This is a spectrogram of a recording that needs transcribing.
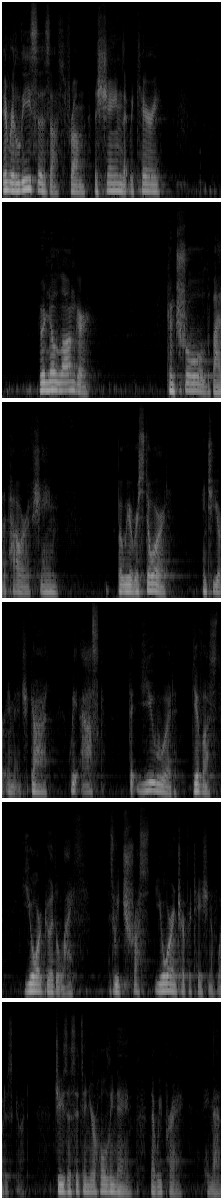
It releases us from the shame that we carry we're no longer controlled by the power of shame, but we are restored into your image. God, we ask that you would give us your good life as we trust your interpretation of what is good. Jesus, it's in your holy name that we pray. Amen.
